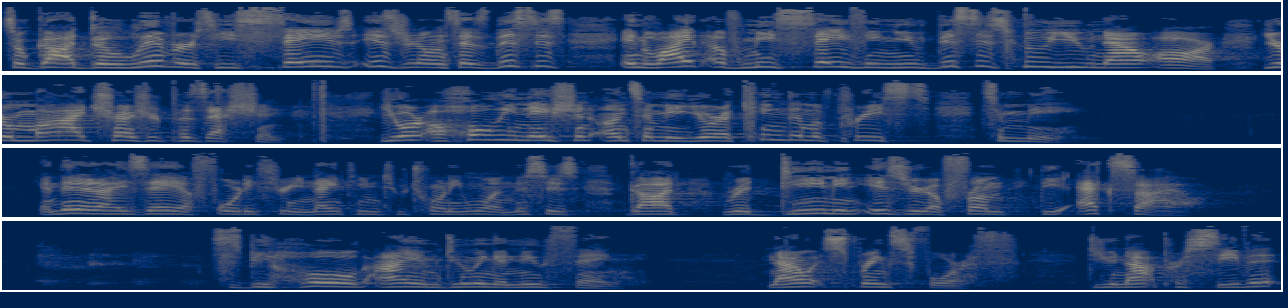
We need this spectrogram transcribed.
So God delivers, He saves Israel and says, This is, in light of me saving you, this is who you now are. You're my treasured possession. You're a holy nation unto me. You're a kingdom of priests to me. And then in Isaiah 43, 19 to 21, this is God redeeming Israel from the exile. It says, Behold, I am doing a new thing. Now it springs forth. Do you not perceive it?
